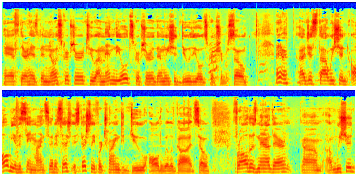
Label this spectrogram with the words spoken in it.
if there has been no scripture to amend the old scripture, then we should do the old scripture. So anyway, I just thought we should all be of the same mindset, especially if we're trying to do all the will of God. So for all those men out there, um, uh, we should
